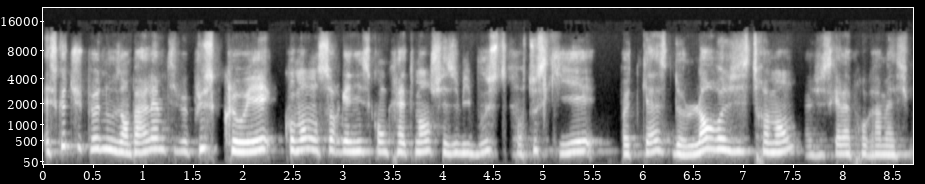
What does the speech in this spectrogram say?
est-ce que tu peux nous en parler un petit peu plus, Chloé? Comment on s'organise concrètement chez The Boost pour tout ce qui est podcast, de l'enregistrement jusqu'à la programmation?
